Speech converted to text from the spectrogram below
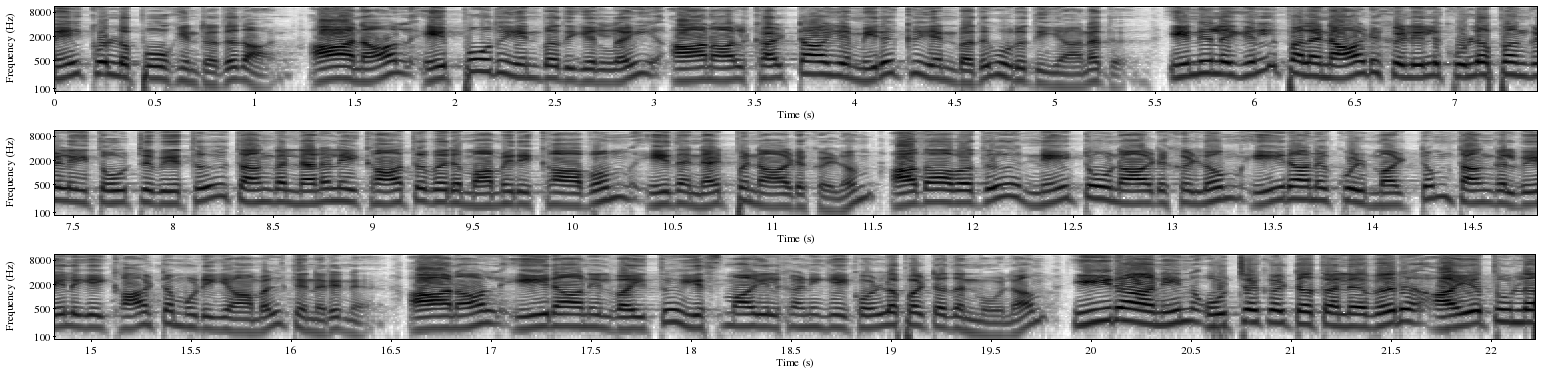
மேற்கொள்ள போகின்றதுதான். ஆனால் எப்போது என்பது இல்லை ஆனால் கட்டாயம் இருக்கு என்பது உறுதியானது. இந்நிலையில் பல நாடுகளில் குழப்பங்களை தோற்றுவித்து தங்கள் நலனை காத்து வரும் அமெரிக்காவும் இதன் நட்பு நாடுகளும் அதாவது நேட்டோ நாடுகளும் ஈரானுக்குள் மட்டும் தங்கள் வேலையை காட்ட முடியாமல் திணறின. ஆனால் ஈரானில் வைத்து இஸ்மாயில் கனியை கொல்லப்பட்டதன் மூலம் ஈரானின் உச்சகட்ட தலைவர் அயத்துல்லா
